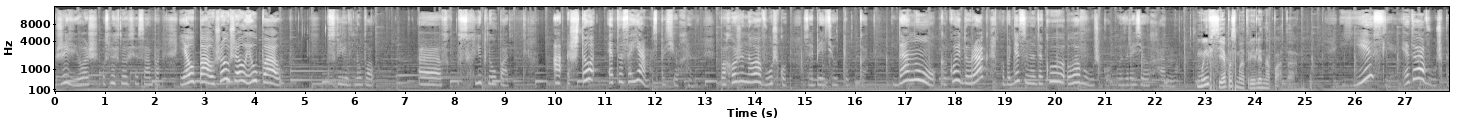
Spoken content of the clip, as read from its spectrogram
живешь, усмехнулся Сампа. Я упал, шел, шел и упал. Всхлипнул Пад. Э, вс- всхлипнул Пад. А что это за яма? спросил Ханна. Похоже на ловушку, заметил Тукка. Да ну, какой дурак попадется на такую ловушку, возразила Ханна. Мы все посмотрели на пада. Если это ловушка,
